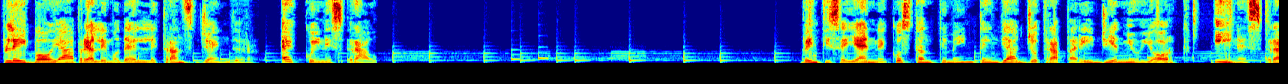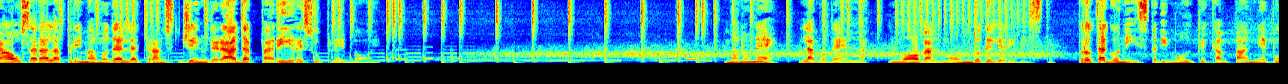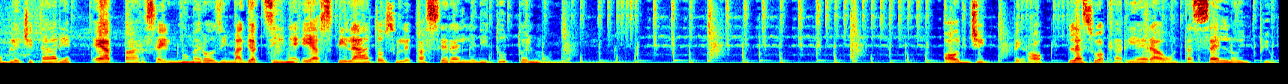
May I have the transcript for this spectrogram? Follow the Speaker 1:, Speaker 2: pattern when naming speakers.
Speaker 1: Playboy apre alle modelle transgender, ecco Ines Rau. 26enne costantemente in viaggio tra Parigi e New York, Ines Rao sarà la prima modella transgender ad apparire su Playboy. Ma non è, la modella, nuova al mondo delle riviste, protagonista di molte campagne pubblicitarie, è apparsa in numerosi magazzini e ha sfilato sulle passerelle di tutto il mondo. Oggi, però, la sua carriera ha un tassello in più.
